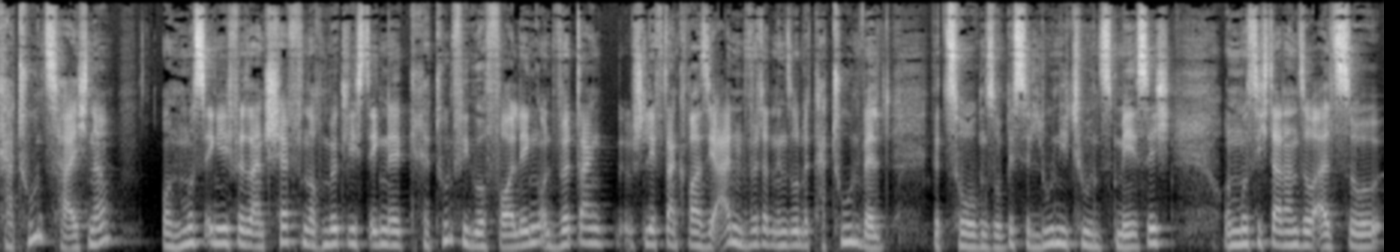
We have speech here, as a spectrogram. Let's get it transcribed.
Cartoonzeichner und muss irgendwie für seinen Chef noch möglichst irgendeine Cartoonfigur vorlegen und wird dann, schläft dann quasi ein und wird dann in so eine Cartoon-Welt gezogen, so ein bisschen Looney Tunes-mäßig und muss sich da dann so als so,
